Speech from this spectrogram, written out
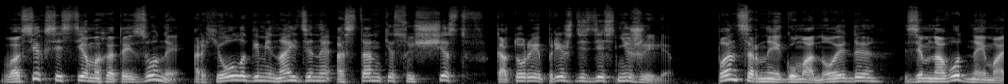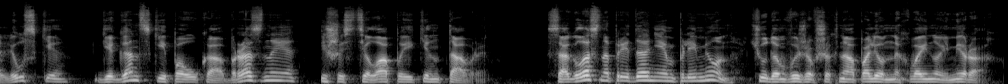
во всех системах этой зоны археологами найдены останки существ, которые прежде здесь не жили. Панцирные гуманоиды, земноводные моллюски, гигантские паукообразные и шестилапые кентавры. Согласно преданиям племен, чудом выживших на опаленных войной мирах,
